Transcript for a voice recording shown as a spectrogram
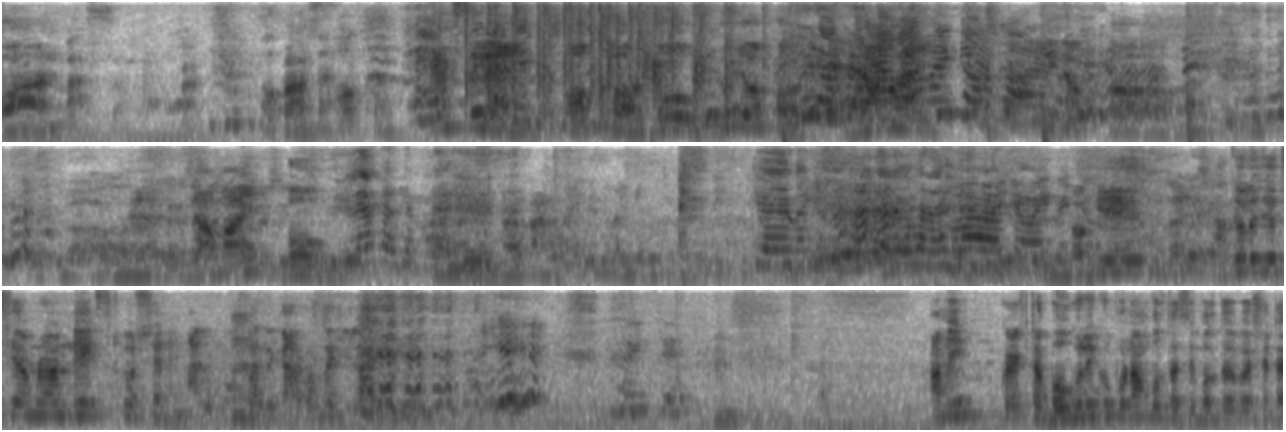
ওয়ান এক্সিলেন্ট অক্ষর বউ দুই অক্ষর জামাই তিন অক্ষর জামাই বউ ওকে চলে যাচ্ছি আমরা নেক্সট কোশ্চেনে আমি কয়েকটা ভৌগোলিক উপনাম বলতেছি বলতে হবে সেটা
